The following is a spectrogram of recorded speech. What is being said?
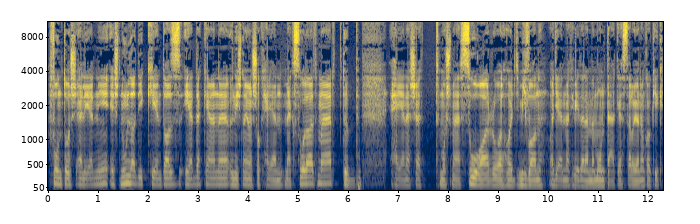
fontos elérni, és nulladikként az érdekelne, ön is nagyon sok helyen megszólalt már, több helyen esett most már szó arról, hogy mi van a gyermekvédelemben, mondták ezt el olyanok, akik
